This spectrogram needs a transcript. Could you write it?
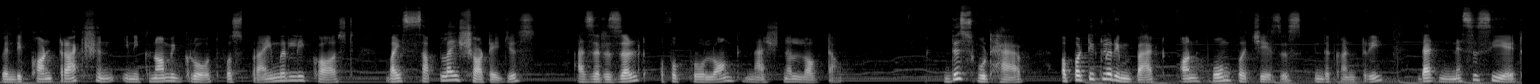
when the contraction in economic growth was primarily caused by supply shortages as a result of a prolonged national lockdown. This would have a particular impact on home purchases in the country that necessitate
